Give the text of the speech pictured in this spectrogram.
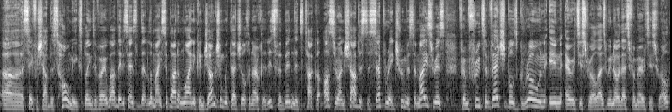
uh, Sefer Shabbos home, he explains it very well. That he says that lemaisa bottom line in conjunction with that Shulchan Aruch, it is forbidden. It's taka aser on Shabbos to separate trumas and maisris from fruits and vegetables grown in Eretz Yisrael. As we know, that's from Eretz Yisrael.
